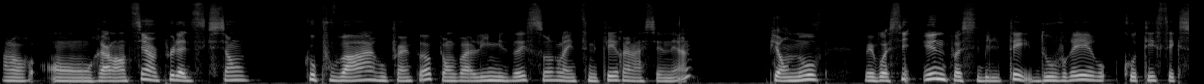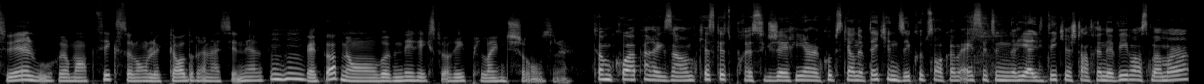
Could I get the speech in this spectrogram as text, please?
Alors, on ralentit un peu la discussion coupe ouvert ou peu importe, puis on va aller miser sur l'intimité relationnelle. Puis on ouvre, mais voici une possibilité d'ouvrir côté sexuel ou romantique selon le cadre relationnel, Mhm. peu importe, mais on va venir explorer plein de choses. là. Comme quoi, par exemple? Qu'est-ce que tu pourrais suggérer à un couple? Parce qu'il y en a peut-être qui nous écoutent sont comme, hey, c'est une réalité que je suis en train de vivre en ce moment.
